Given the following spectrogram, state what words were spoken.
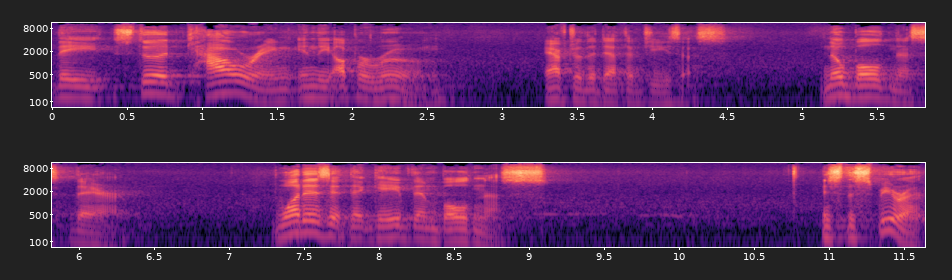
they stood cowering in the upper room after the death of Jesus. No boldness there. What is it that gave them boldness? It's the Spirit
